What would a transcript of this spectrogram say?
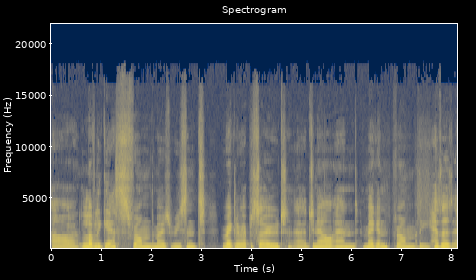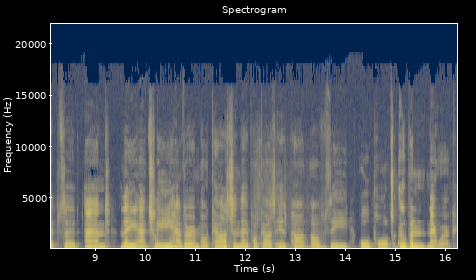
our lovely guests from the most recent regular episode, uh, Janelle and Megan from the Heather's episode, and they actually have their own podcast, and their podcast is part of the All Ports Open network.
